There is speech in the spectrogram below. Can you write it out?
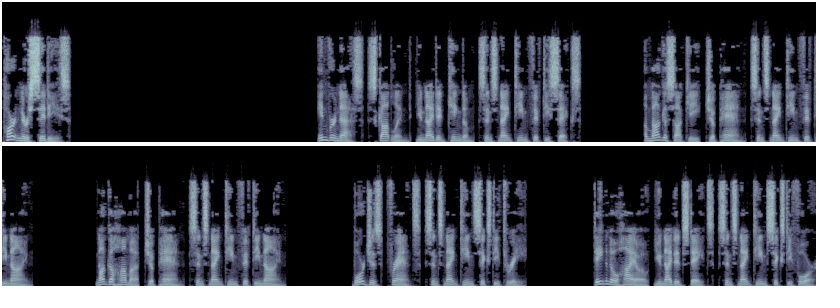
Partner cities. Inverness, Scotland, United Kingdom, since 1956 Amagasaki, Japan, since 1959 Nagahama, Japan, since 1959 Bourges, France, since 1963 Dayton, Ohio, United States, since 1964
